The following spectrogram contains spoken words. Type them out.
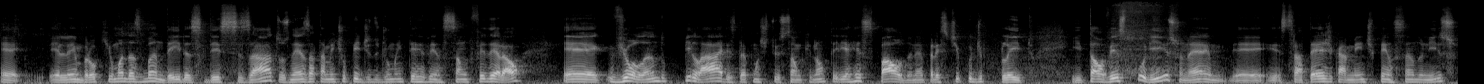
É, ele lembrou que uma das bandeiras desses atos né, é exatamente o pedido de uma intervenção federal é, violando pilares da Constituição, que não teria respaldo né, para esse tipo de pleito. E talvez por isso, né, é, estrategicamente pensando nisso,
